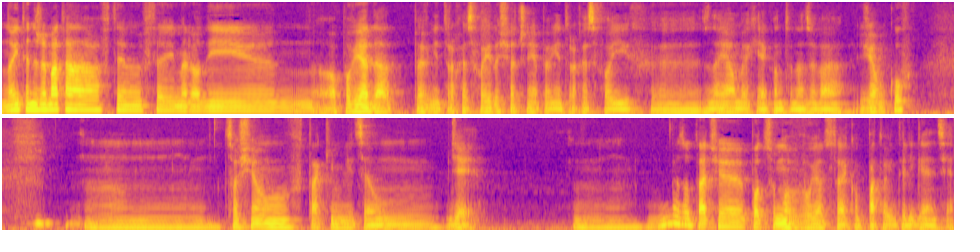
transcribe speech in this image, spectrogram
No i ten Rzemata w, tym, w tej melodii opowiada pewnie trochę swoje doświadczenia, pewnie trochę swoich znajomych, jak on to nazywa, ziomków. Co się w takim liceum dzieje. W rezultacie podsumowując to jako patointeligencja.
